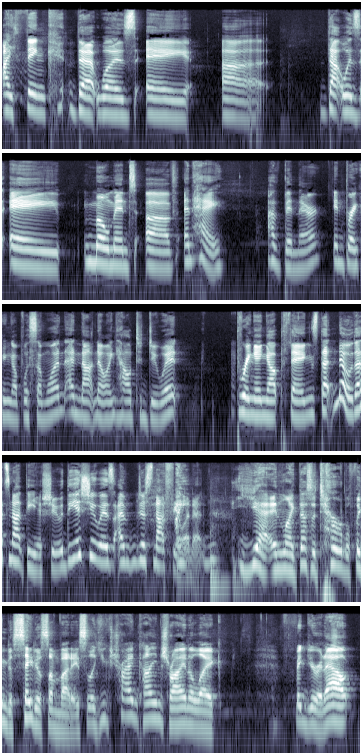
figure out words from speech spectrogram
I think that was a uh that was a moment of and hey, I've been there in breaking up with someone and not knowing how to do it. Bringing up things that no, that's not the issue. The issue is I'm just not feeling it. yeah, and like that's a terrible thing to say to somebody. So like you try and kind of trying to like figure it out.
